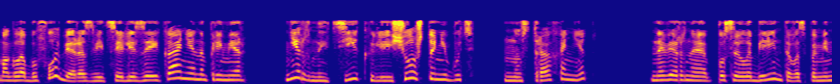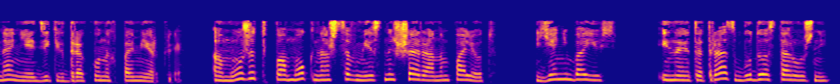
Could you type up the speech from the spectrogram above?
Могла бы фобия развиться или заикание, например, нервный тик или еще что-нибудь, но страха нет. Наверное, после лабиринта воспоминания о диких драконах померкли. А может, помог наш совместный с Шайраном полет. Я не боюсь. И на этот раз буду осторожней.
